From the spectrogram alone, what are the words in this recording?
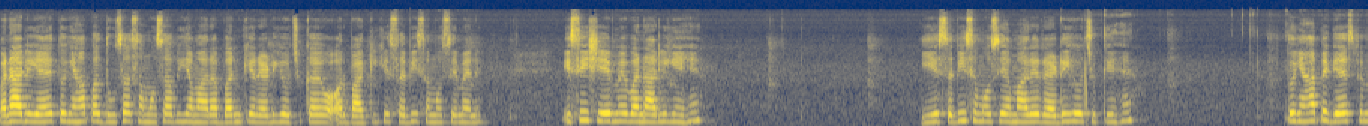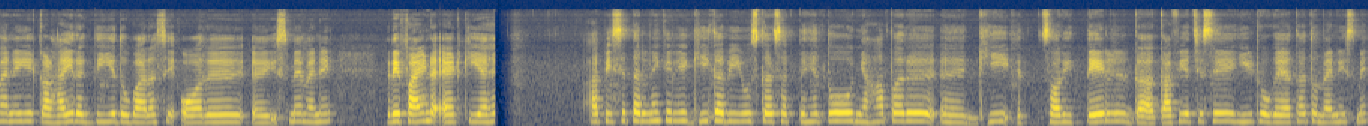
बना लिया है। तो यहाँ पर दूसरा समोसा भी हमारा बन के रेडी हो चुका है और बाकी के सभी समोसे मैंने इसी शेप में बना लिए हैं। ये सभी समोसे हमारे रेडी हो चुके हैं। तो यहाँ पे गैस पे मैंने ये कढ़ाई रख दी है दोबारा से और इसमें मैंने रिफाइंड ऐड किया है। आप इसे तलने के लिए घी का भी यूज़ कर सकते हैं। तो यहाँ पर घी सॉरी तेल काफ़ी अच्छे से हीट हो गया था तो मैंने इसमें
